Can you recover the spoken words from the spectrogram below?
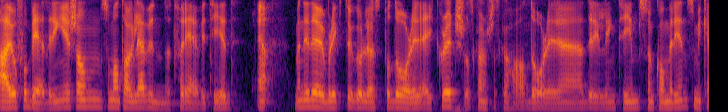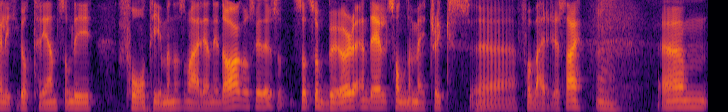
er jo forbedringer som, som antagelig er vunnet for evig tid. Ja. Men i det øyeblikk du går løs på dårligere acreage, og kanskje skal ha dårligere drilling teams som kommer inn, som ikke er like godt trent som de få teamene som er igjen i dag, osv., så, videre, så, så, så bør det en del sånne matrix uh, forverre seg. Um,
